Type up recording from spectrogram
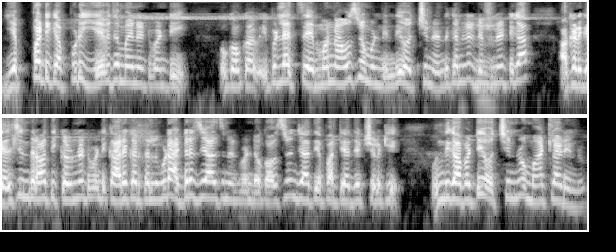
ఎప్పటికప్పుడు ఏ విధమైనటువంటి ఒక్కొక్క ఇప్పుడు లెట్స్ మొన్న అవసరం ఉండింది వచ్చింది. ఎందుకంటే. డెఫినెట్గా అక్కడ గెలిచిన తర్వాత ఇక్కడ ఉన్నటువంటి కార్యకర్తలను కూడా అడ్రస్ చేయాల్సినటువంటి ఒక అవసరం జాతీయ పార్టీ అధ్యక్షులకి ఉంది కాబట్టి వచ్చిండ్రు మాట్లాడిండ్రు.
